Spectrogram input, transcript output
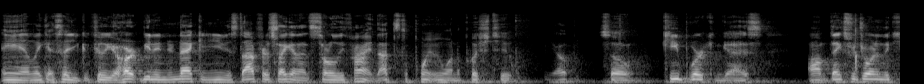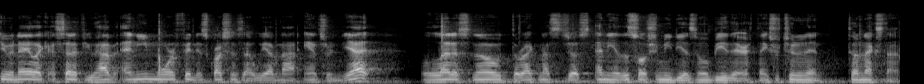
and like I said, you can feel your heartbeat in your neck, and you need to stop for a second. That's totally fine. That's the point we want to push to. Yep. So keep working, guys. Um, thanks for joining the Q and A. Like I said, if you have any more fitness questions that we have not answered yet, let us know. Direct message us any of the social medias, and we'll be there. Thanks for tuning in. Till next time.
